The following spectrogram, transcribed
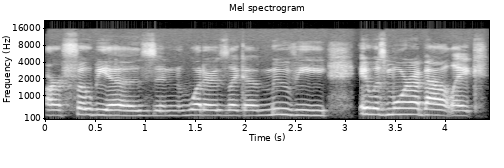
our phobias and what is like a movie. It was more about like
